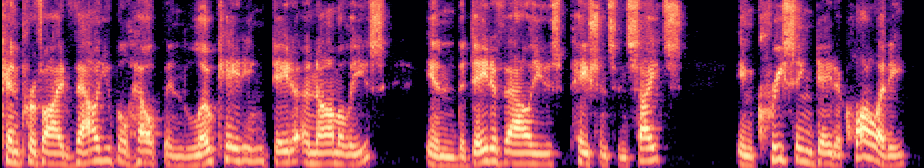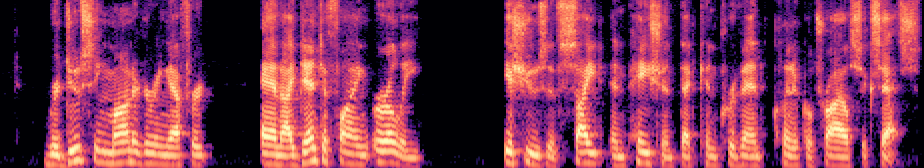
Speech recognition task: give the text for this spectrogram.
can provide valuable help in locating data anomalies in the data values, patients, and sites, increasing data quality, reducing monitoring effort, and identifying early issues of site and patient that can prevent clinical trial success.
